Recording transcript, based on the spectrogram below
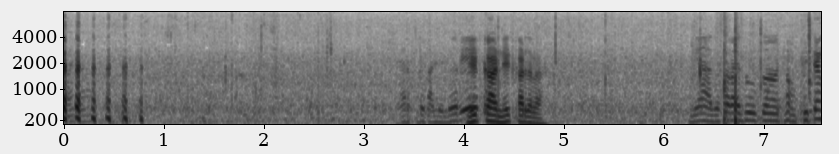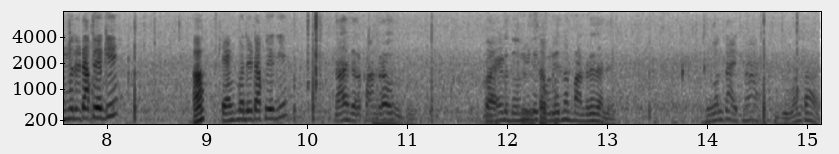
नीट काढ नीट काढ त्याला. जसं काय तू टँकमध्ये टाकूया की? हा? टँकमध्ये टाकूया की? नाही त्याला पांढरा होतो माझ्याकडे ना पांढरे झाले जिवंत आहेत ना? जिवंत आहे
